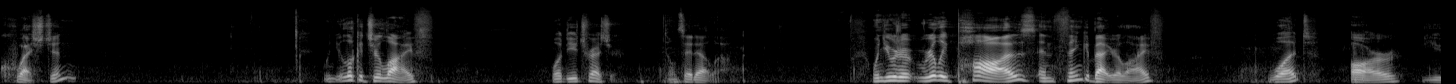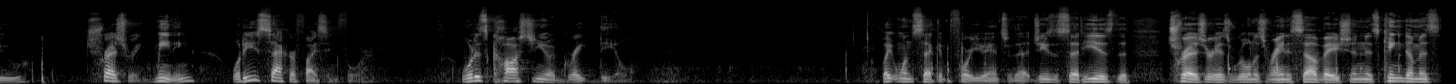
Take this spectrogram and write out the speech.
question. When you look at your life, what do you treasure? Don't say it out loud. When you were to really pause and think about your life, what are you treasuring? Meaning, what are you sacrificing for? What is costing you a great deal? Wait one second before you answer that. Jesus said he is the treasure, his rule and his reign is salvation. His kingdom is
